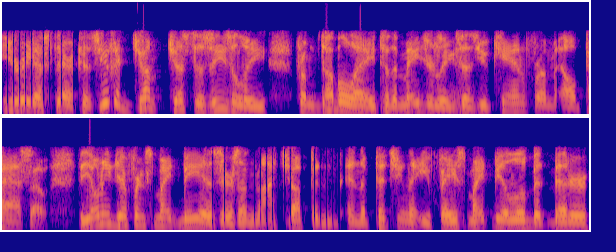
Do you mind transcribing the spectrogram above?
Urias there because you could jump just as easily from Double A to the major leagues as you can from El Paso. The only difference might be is there's a notch up in, in the pitching that you face might be a little bit better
